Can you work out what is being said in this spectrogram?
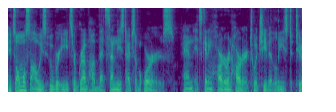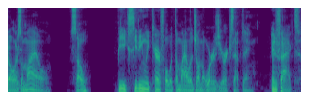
it's almost always Uber Eats or Grubhub that send these types of orders, and it's getting harder and harder to achieve at least $2 a mile. So, be exceedingly careful with the mileage on the orders you're accepting. In fact,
